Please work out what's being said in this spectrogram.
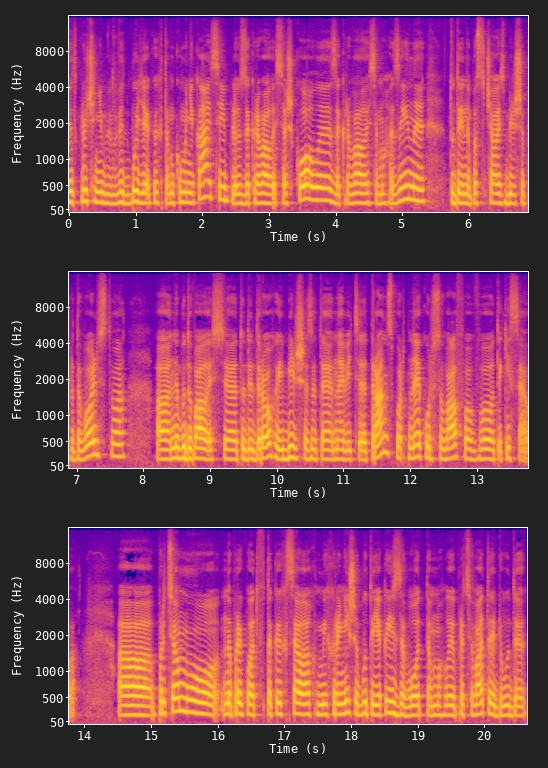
відключені від будь-яких там комунікацій, плюс закривалися школи, закривалися магазини, туди не постачалось більше продовольства не будувалися туди дороги, і більше за те навіть е, транспорт не курсував в такі села. При цьому, наприклад, в таких селах міг раніше бути якийсь завод, там могли працювати люди,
